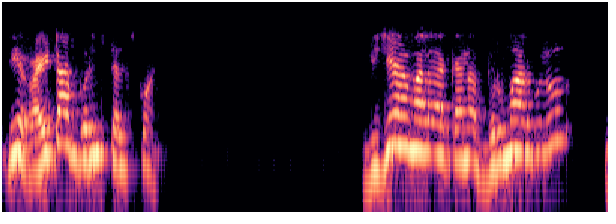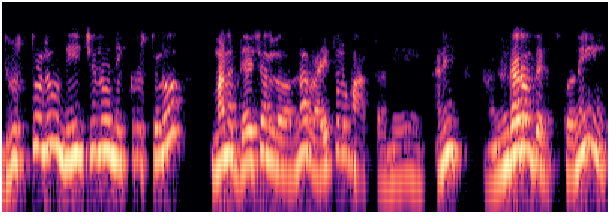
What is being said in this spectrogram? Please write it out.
ది రైట్ ఆఫ్ గురించి తెలుసుకోండి. విజయమల కన్నా దుర్మార్గులు దృష్టులు నీచులు నికృష్టులు మన దేశంలో ఉన్న రైతులు మాత్రమే అని అందరూ తెలుసుకొని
